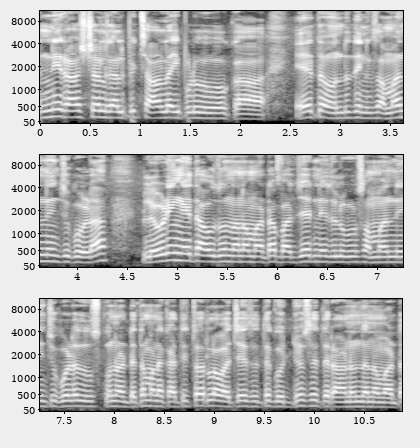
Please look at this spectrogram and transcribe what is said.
అన్ని రాష్ట్రాలు కలిపి చాలా ఇప్పుడు ఒక ఏదైతే ఉందో. దీనికి సంబంధించి కూడా లోడింగ్ అయితే అవుతుందన్నమాట. బడ్జెట్ నిధులకు సంబంధించి కూడా చూసుకున్నట్టయితే మనకు అతి త్వరలో వచ్చేసి అయితే గుడ్ న్యూస్ అయితే రానుందన్నమాట.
